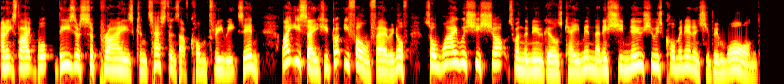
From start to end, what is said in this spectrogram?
And it's like, but these are surprise contestants that have come three weeks in. Like you say, if you've got your phone, fair enough. So why was she shocked when the new girls came in then? If she knew she was coming in and she'd been warned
